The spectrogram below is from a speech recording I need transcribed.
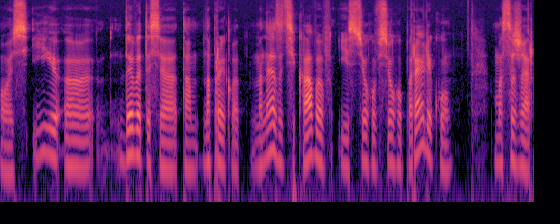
Ось, і е, дивитися там, наприклад, мене зацікавив із цього всього переліку масажер,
